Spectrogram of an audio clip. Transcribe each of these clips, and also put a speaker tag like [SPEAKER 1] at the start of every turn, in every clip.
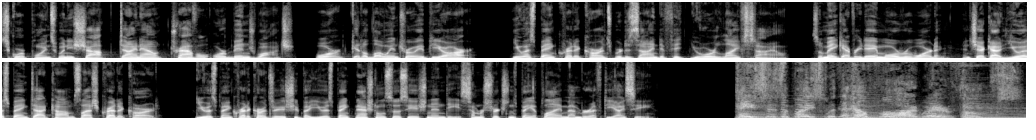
[SPEAKER 1] score points when you shop, dine out, travel, or binge watch, or get a low intro APR. U.S. Bank credit cards were designed to fit your lifestyle. So make every day more rewarding and check out usbank.com slash credit card. U.S. Bank credit cards are issued by U.S. Bank National Association ND. Some restrictions may apply. Member FDIC.
[SPEAKER 2] Ace is the place with the helpful hardware, folks.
